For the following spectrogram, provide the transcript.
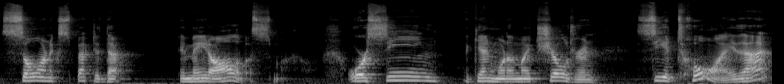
so unexpected that it made all of us smile. Or seeing, again, one of my children see a toy that,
